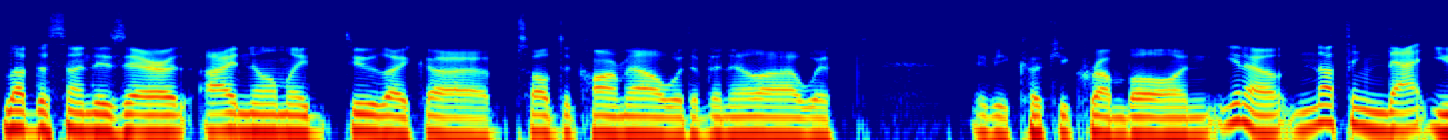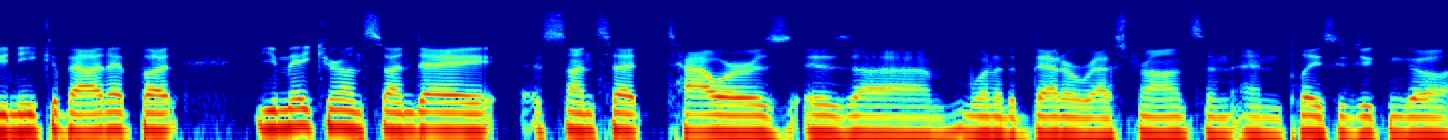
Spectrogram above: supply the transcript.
Love the Sundays there. I normally do like a salted caramel with a vanilla with maybe cookie crumble and you know nothing that unique about it but you make your own sundae sunset towers is um, one of the better restaurants and, and places you can go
